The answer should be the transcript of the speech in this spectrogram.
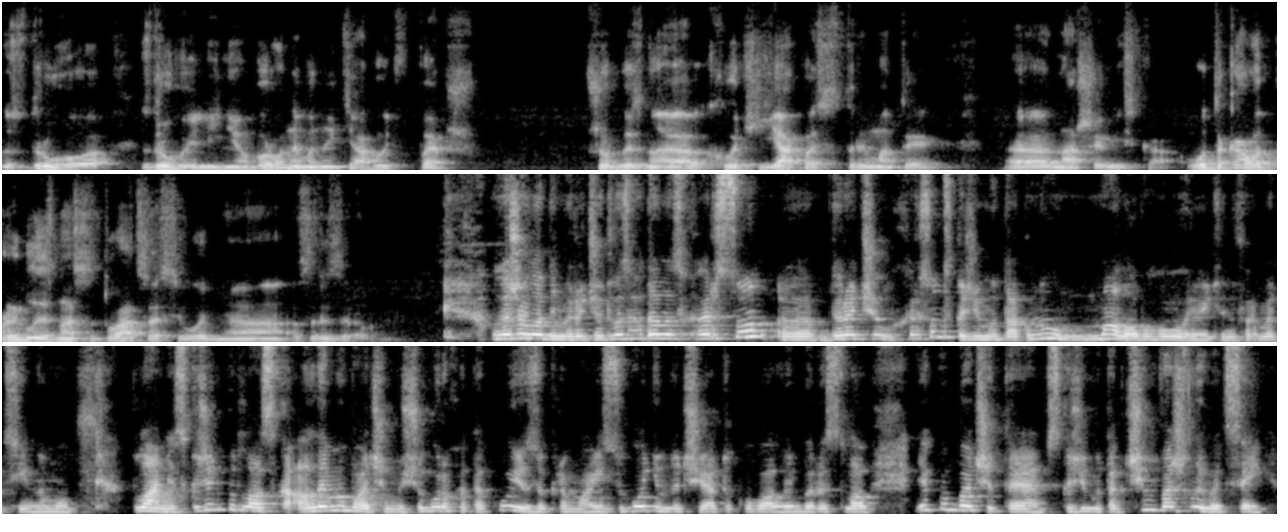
з, другого з другої лінії оборони. Вони тягують в першу, щоб хоч якось стримати е, наші війська. От така от приблизна ситуація сьогодні з резервами. Олеже Володимирович, от ви згадали Херсон. Е, До речі, Херсон, скажімо так, ну мало обговорюють в інформаційному плані. Скажіть, будь ласка, але ми бачимо, що ворог атакує, зокрема, і сьогодні вночі атакували Береслав. Як ви бачите, скажімо так, чим важливий цей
